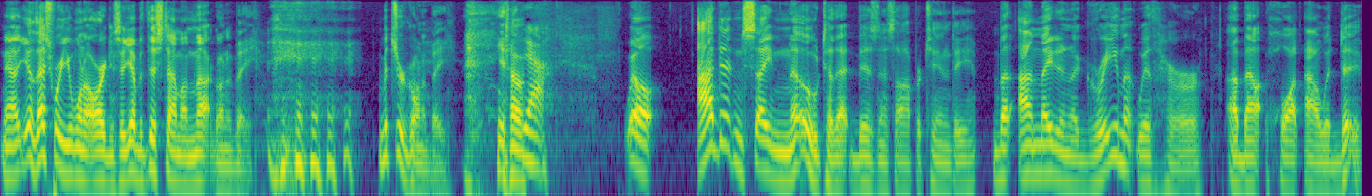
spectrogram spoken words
Now, you know, that's where you want to argue and say, yeah, but this time I'm not going to be. but you're going to be. you know? Yeah. Well, I didn't say no to that business opportunity, but I made an agreement with her about what I would do.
